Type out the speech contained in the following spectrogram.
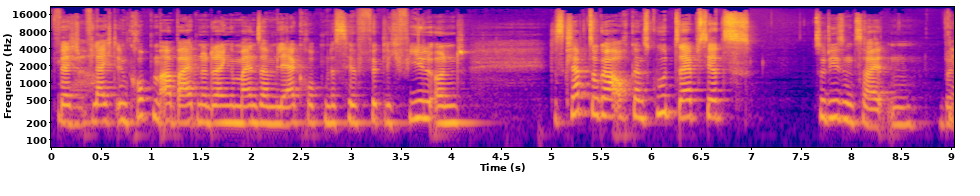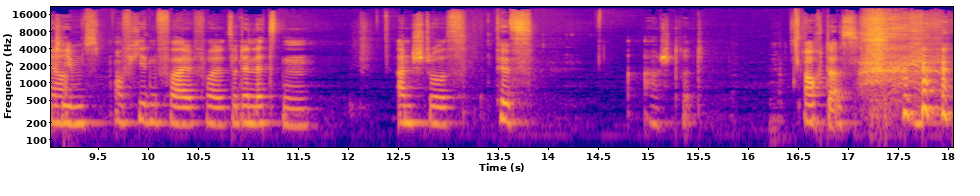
vielleicht, ja. vielleicht in Gruppenarbeiten oder in gemeinsamen Lehrgruppen. Das hilft wirklich viel und das klappt sogar auch ganz gut, selbst jetzt zu diesen Zeiten über ja, Teams. Auf jeden Fall, voll. So den letzten Anstoß. Piff. Arschtritt. Auch das.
